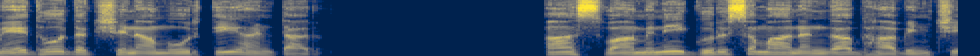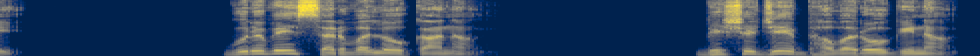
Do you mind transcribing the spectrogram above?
మేధోదక్షిణామూర్తి అంటారు. ఆ స్వామిని గురుసమానంగా భావించి గురవే సర్వలోకానా భిషజే భవరోగిణాం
